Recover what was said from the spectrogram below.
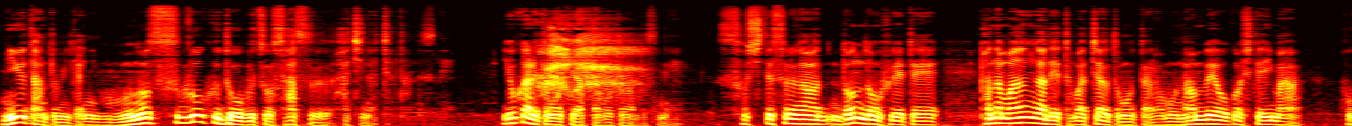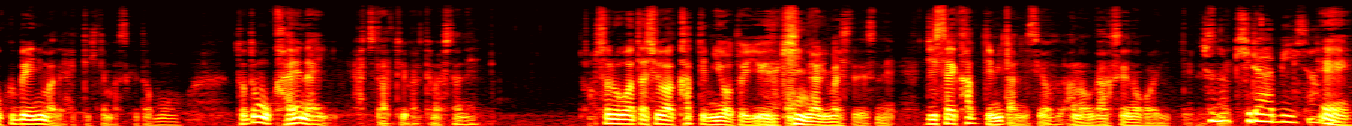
ミュータントみたいにものすごく動物を刺す蜂になっちゃったんですね。良かれと思ってやったことがですね、そしてそれがどんどん増えて、パナマ運河で止まっちゃうと思ったらもう南米を起こして今、北米にまで入ってきてますけども、とても飼えない蜂だと言われてましたね。それを私は飼ってみようという気になりましてですね、実際飼ってみたんですよ。あの、学生の頃に行ってですね。そのキラー B さん。ええ。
